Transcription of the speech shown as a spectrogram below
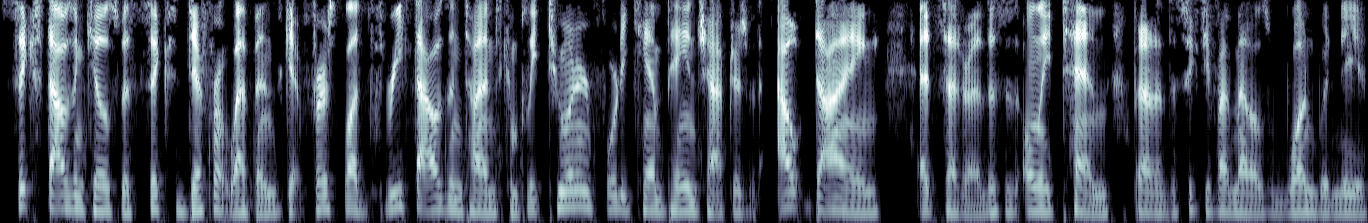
6,000 kills with six different weapons, get First Blood 3,000 times, complete 240 campaign chapters without dying, etc. This is only 10, but out of the 65 medals, one would need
